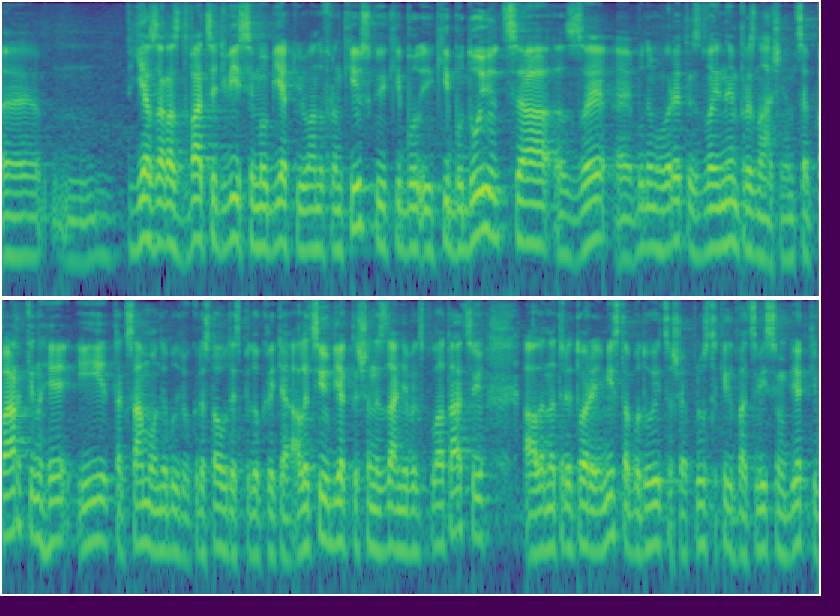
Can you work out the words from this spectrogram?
е, є зараз 28 об'єктів Івано-Франківську, які, які будуються з, е, будемо говорити, з двойним призначенням. Це паркінги, і так само вони будуть використовуватись під укриття. Але ці об'єкти ще не здані в експлуатацію, але на території міста будується ще плюс таких 28 об'єктів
